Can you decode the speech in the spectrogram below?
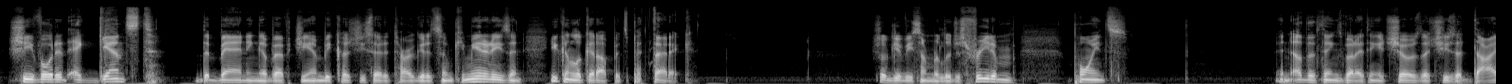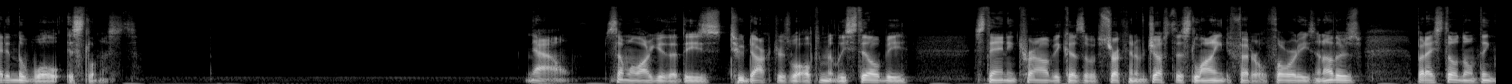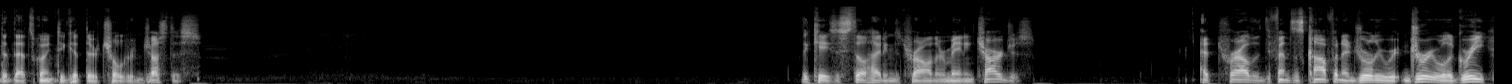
She voted against the banning of FGM because she said it targeted some communities, and you can look it up. It's pathetic. She'll give you some religious freedom points and other things, but I think it shows that she's a dyed in the wool Islamist. Now, some will argue that these two doctors will ultimately still be standing trial because of obstruction of justice, lying to federal authorities, and others, but I still don't think that that's going to get their children justice. The case is still heading to trial on the remaining charges. At trial, the defense is confident a jury, jury will agree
